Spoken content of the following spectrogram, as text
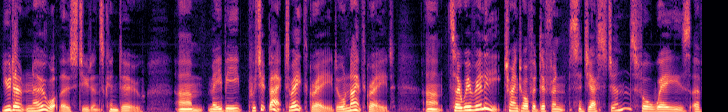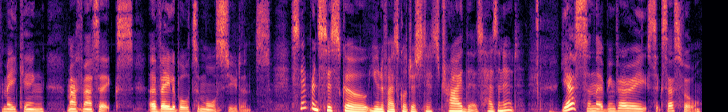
You don't know what those students can do um, maybe push it back to eighth grade or ninth grade. Um, so we're really trying to offer different suggestions for ways of making mathematics available to more students. San Francisco Unified School District has tried this, hasn't it? Yes, and they've been very successful.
